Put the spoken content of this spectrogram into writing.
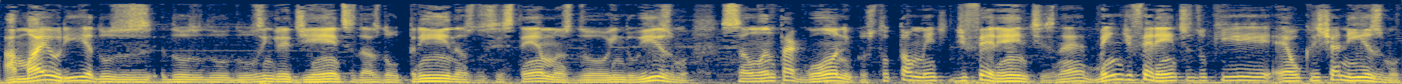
A maioria dos, do- do- dos ingredientes, das doutrinas, dos sistemas do hinduísmo são antagônicos, totalmente diferentes, né? bem diferentes do que é o cristianismo.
